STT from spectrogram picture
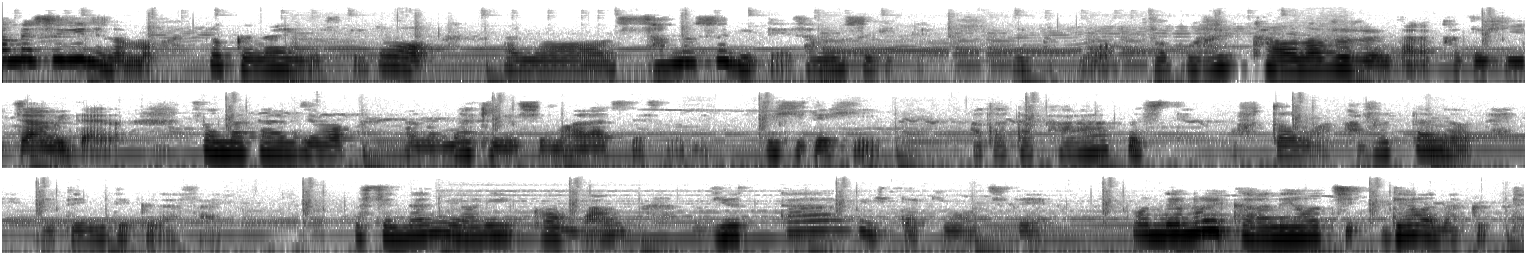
温めすぎるのも良くないんですけど、あの、寒すぎて寒すぎて、なんかこう、そこ、顔の部分から風邪ひいちゃうみたいな、そんな感じも、あの、なきにしもあらずですので、ぜひぜひ、暖かくして、お布団はかぶった状態で寝てみてください。そして何より今晩、ゆったりした気持ちで、もう眠いから寝落ちではなくって、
